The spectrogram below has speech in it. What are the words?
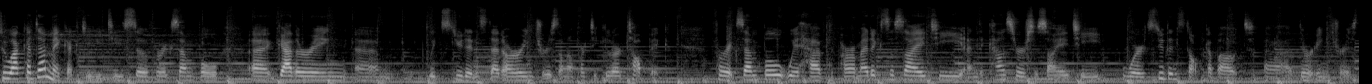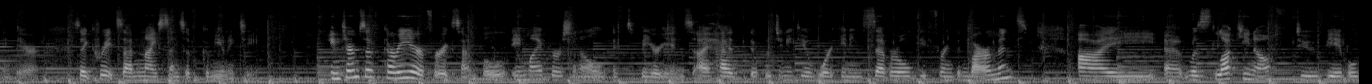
to academic activities. So, for example, uh, gathering um, with students that are interested on a particular topic. For example, we have the Paramedic Society and the Cancer Society where students talk about uh, their interest in there. So it creates a nice sense of community. In terms of career, for example, in my personal experience, I had the opportunity of working in several different environments. I uh, was lucky enough to be able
